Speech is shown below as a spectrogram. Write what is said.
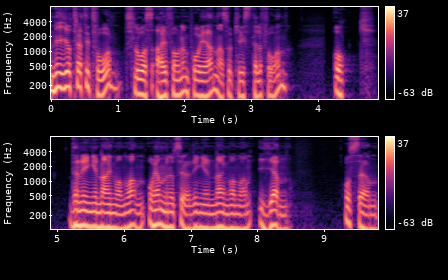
9.32 slås iPhonen på igen, alltså Chris telefon. Och den ringer 911 och en minut senare ringer den 911 igen. Och sen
